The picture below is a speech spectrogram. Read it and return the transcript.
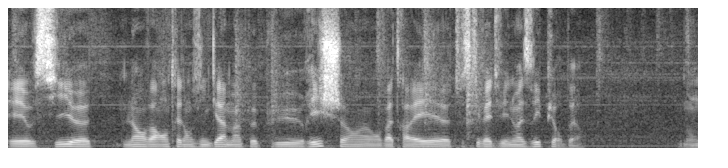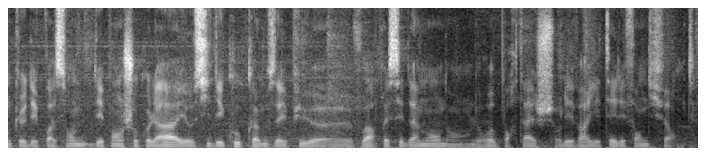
Et aussi, euh, là, on va rentrer dans une gamme un peu plus riche. On va travailler euh, tout ce qui va être viennoiserie pur beurre. Donc des croissants, des pains au chocolat et aussi des coupes comme vous avez pu voir précédemment dans le reportage sur les variétés et les formes différentes.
